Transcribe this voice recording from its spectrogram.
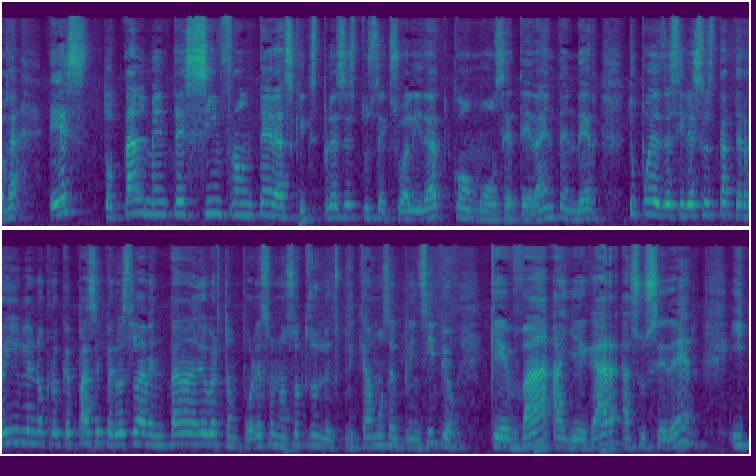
O sea, es totalmente sin fronteras que expreses tu sexualidad como se te da a entender. Tú puedes decir, eso está terrible, no creo que pase, pero es la ventana de Overton. Por eso nosotros lo explicamos al principio, que va a llegar a suceder. Y,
